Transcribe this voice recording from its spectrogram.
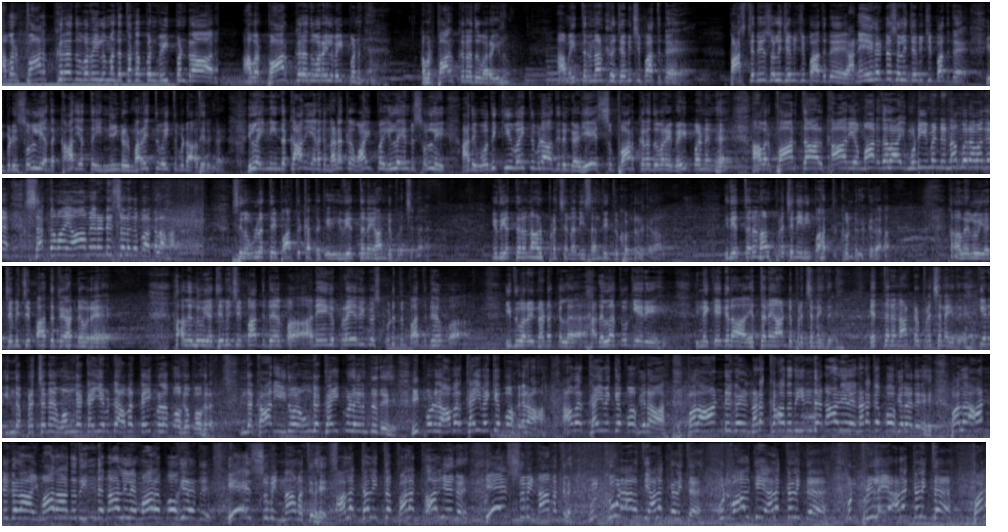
அவர் பார்க்கிறது வரையிலும் அந்த தகப்பன் வெயிட் பண்றார். அவர் பார்க்கிறது வரையிலும் வெயிட் பண்ணுங்க. அவர் பார்க்கிறது வரையிலும். அவன் இத்தனை நாட்கள் ஜெபிச்சு பார்த்துட்டு பாஸ்டரே சொல்லி ஜெபிச்சு பார்த்துட்டு அநேகட்ட சொல்லி ஜெபிச்சு பார்த்துட்டு இப்படி சொல்லி அந்த காரியத்தை நீங்கள் மறைத்து வைத்து விடாதீர்கள். இல்ல இனி இந்த காரியம் எனக்கு நடக்க வாய்ப்பு இல்லை என்று சொல்லி அதை ஒதுக்கி வைத்து விடாதீர்கள். இயேசு பார்க்கிறது வரை வெயிட் பண்ணுங்க. அவர் பார்த்தால் காரியம் மாறுதலாய் முடியும் என்று நம்புறவங்க சத்தமாய் ஆமே என்று சொல்லுங்க பார்க்கலாம். சில உள்ளத்தை பார்த்து கத்துக்கு இது எத்தனை ஆண்டு பிரச்சனை? இது எத்தனை நாள் பிரச்சனை நீ சந்தித்துக் கொண்டிருக்கிறா இது எத்தனை நாள் பிரச்சனை நீ பார்த்து கொண்டிருக்கிறா ஹalleluya ஜெபிச்சு பார்த்துட்டு ஆண்டவரே. ஹalleluya ஜெபிச்சு பார்த்துட்டேப்பா அநேக ப்ரேயர் ரிக்வஸ்ட் கொடுத்து பார்த்துட்டேப்பா இதுவரை நடக்கல. அதெல்லாம் தூக்கி எறி. இன்னைக்கு கேக்குறா எத்தனை ஆண்டு பிரச்சனை இது? எத்தனை நாட்கள் பிரச்சனை இது? இந்த பிரச்சனை உங்க கையை விட்டு அவர் கைக்குள்ள போக போகிறார். இந்த காரியம் இதுவரை உங்க கைக்குள்ள இருந்தது. இப்பொழுது அவர் கை வைக்க போகிறார் அவர் கை வைக்க போகிறார் பல ஆண்டுகள் நடக்காதது இந்த நாளிலே நடக்க போகிறது. பல ஆண்டுகளாய் மாறாதது இந்த நாளிலே மாற போகிறது. இயேசுவின் நாமத்திலே அலக்கழித்த பல காரியங்கள். இயேசுவின் நாமத்திலே உன் கூடாரத்தை அலக்கழித்த உன் வாழ்க்கையை அலக்கழித்த உன் பிள்ளையை அலக்கழித்த பல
